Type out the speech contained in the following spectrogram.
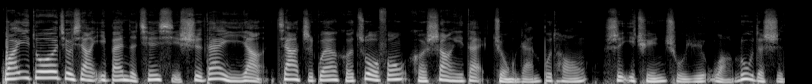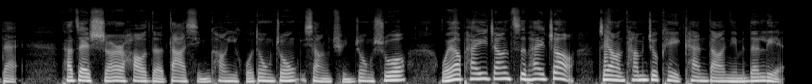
瓜伊多就像一般的千禧世代一样，价值观和作风和上一代迥然不同，是一群处于网络的时代。他在十二号的大型抗议活动中向群众说：“我要拍一张自拍照，这样他们就可以看到你们的脸。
